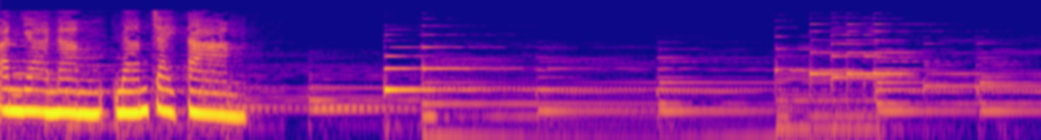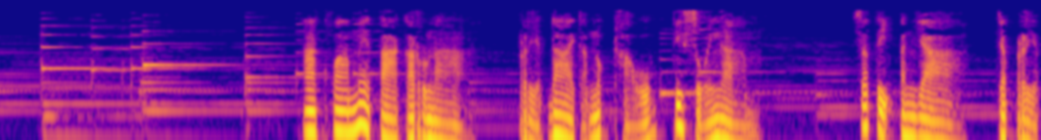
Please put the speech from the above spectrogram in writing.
ปัญญานำน้ำใจตาม หากความเมตตากรุณาเปรียบได้กับนกเขาที่สวยงาม สติปัญญา จะเปรียบ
